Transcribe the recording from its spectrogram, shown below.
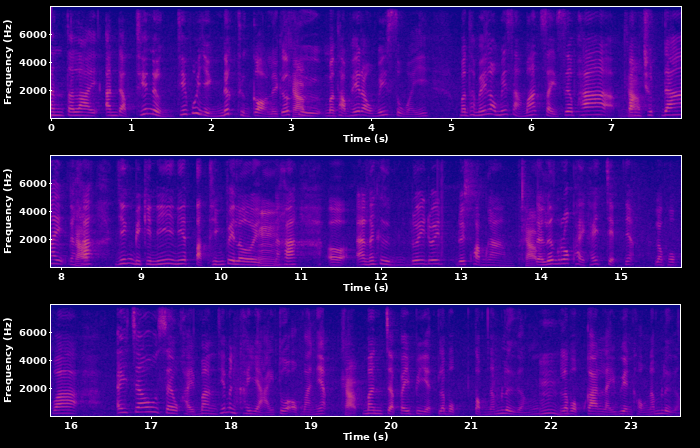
อันตรายอันดับที่หนึ่งที่ผู้หญิงนึกถึงก่อนเลยก็ครับคือมันทำให้เราไม่สวย มันทำให้เราไม่สามารถใส่เสื้อผ้าครับบางชุดได้นะครัคะบยิ่งบิกินี่เนี่ยตัดทิ้งไปเลยอืมนะคะเอ่ออันนั้นคือด้วยด้วยด้วยความงามครับแต่เรื่องโรคภัยไข้เจ็บเนี่ยเราพบว่าไอ้เจ้าเซลล์ไขมันที่มันขยายตัวออกมาเนี่ยครับมันจะไปเบียดระบบต่อมน้ำเหลืองอืมระบบการไหลเวียนของน้ำเหลือง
